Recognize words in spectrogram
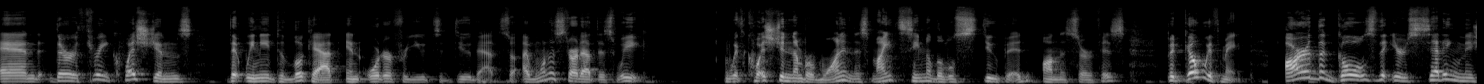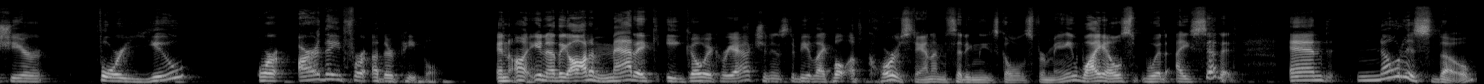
And there are three questions that we need to look at in order for you to do that. So I want to start out this week with question number one, and this might seem a little stupid on the surface, but go with me. Are the goals that you're setting this year for you or are they for other people? And uh, you know, the automatic egoic reaction is to be like, "Well, of course, Dan, I'm setting these goals for me. Why else would I set it?" And notice though,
